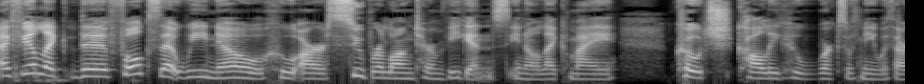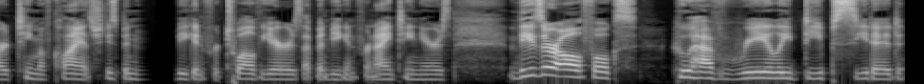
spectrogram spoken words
I feel like the folks that we know who are super long term vegans, you know, like my coach colleague who works with me with our team of clients, she's been vegan for 12 years. I've been vegan for 19 years. These are all folks who have really deep seated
